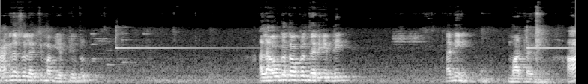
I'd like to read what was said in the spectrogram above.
కాంగ్రెస్ వాళ్ళు వచ్చి మాకు చెప్పిండ్రు. అలా అవకతవకలు జరిగింది అని మాట్లాడారు ఆ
